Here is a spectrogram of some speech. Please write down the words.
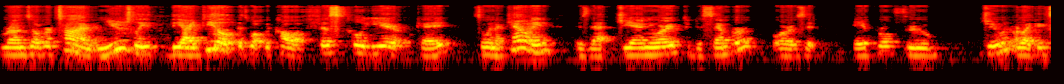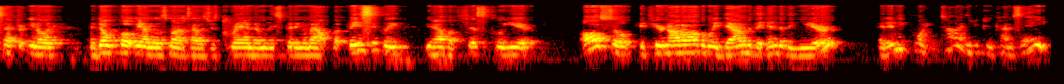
runs over time, and usually the ideal is what we call a fiscal year, okay? So in accounting, is that January to December, or is it April through June, or like etc. You know, like, and don't quote me on those months, I was just randomly spitting them out, but basically you have a fiscal year. Also, if you're not all the way down to the end of the year, at any point in time, you can kind of say, hey,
